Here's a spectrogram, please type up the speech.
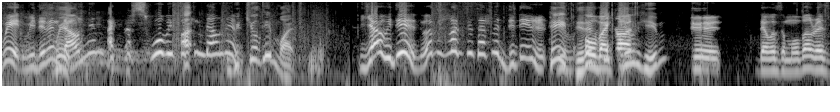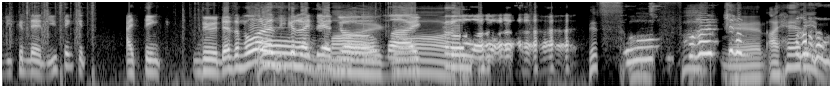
Wait, we didn't Wait. down him? I could have swore we uh, fucking downed him. We killed him, what? Yeah, we did. What the fuck just happened? Did it? Hey, didn't oh my we god, kill him? dude. There was a mobile res beacon there. Do you think it? I think, dude. There's a mobile res beacon right there. Oh No, my oh my god. That's so oh, fuck, man. I had him.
